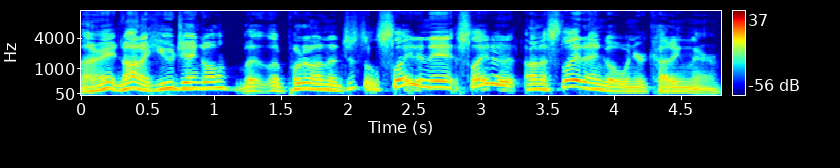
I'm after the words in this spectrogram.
All right, not a huge angle, but put it on a, just a slight, slight on a slight angle when you're cutting there.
